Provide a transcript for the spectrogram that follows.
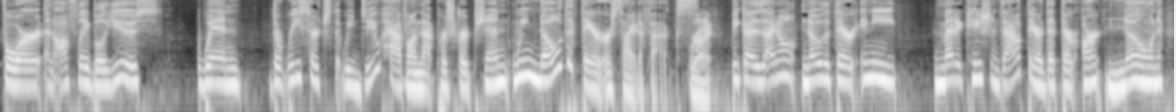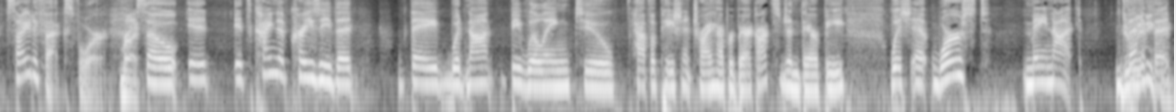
for an off label use when the research that we do have on that prescription, we know that there are side effects. Right. Because I don't know that there are any medications out there that there aren't known side effects for. Right. So it it's kind of crazy that they would not be willing to have a patient try hyperbaric oxygen therapy, which at worst may not do benefit. anything.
